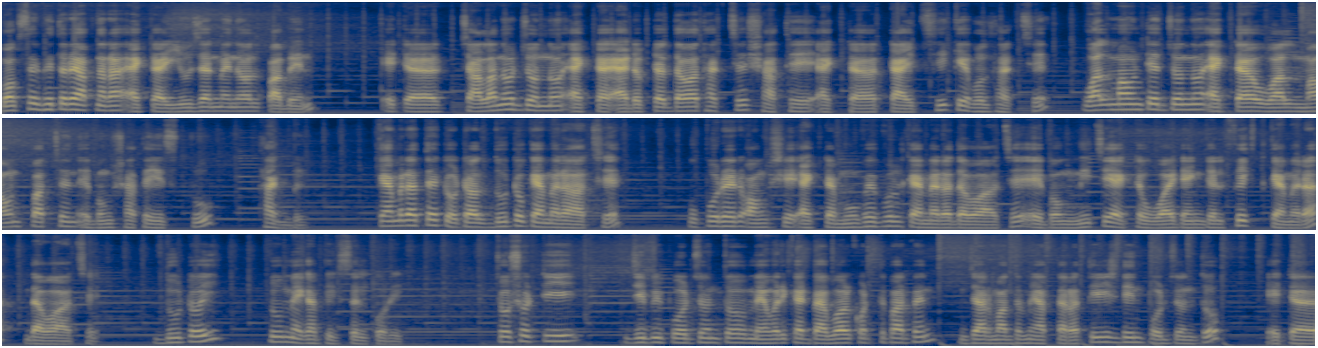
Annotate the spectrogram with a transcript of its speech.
বক্সের ভিতরে আপনারা একটা ইউজার ম্যানুয়াল পাবেন। এটা চালানোর জন্য একটা অ্যাডপ্টার দেওয়া থাকছে, সাথে একটা টাইপ সি কেবল থাকছে। ওয়াল মাউন্টের জন্য একটা ওয়াল মাউন্ট পাচ্ছেন এবং সাথে স্ক্রু থাকবে। ক্যামেরাতে টোটাল দুটো ক্যামেরা আছে। উপরের অংশে একটা মুভেবল ক্যামেরা দেওয়া আছে এবং নিচে একটা ওয়াইড অ্যাঙ্গেল ফিক্সড ক্যামেরা দেওয়া আছে। দুটোই টু মেগাপিক্সেল করে। চৌষট্টি জিবি পর্যন্ত মেমোরি কার্ড ব্যবহার করতে পারবেন, যার মাধ্যমে আপনারা তিরিশ দিন পর্যন্ত এটার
